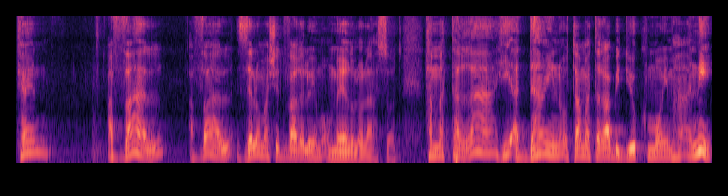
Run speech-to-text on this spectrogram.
כן, אבל, אבל זה לא מה שדבר אלוהים אומר לו לעשות. המטרה היא עדיין אותה מטרה בדיוק כמו עם האני.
